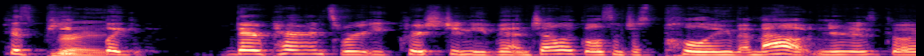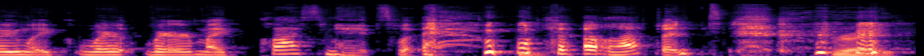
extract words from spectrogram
because people right. like their parents were christian evangelicals and just pulling them out and you're just going like where where are my classmates what what the hell happened right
